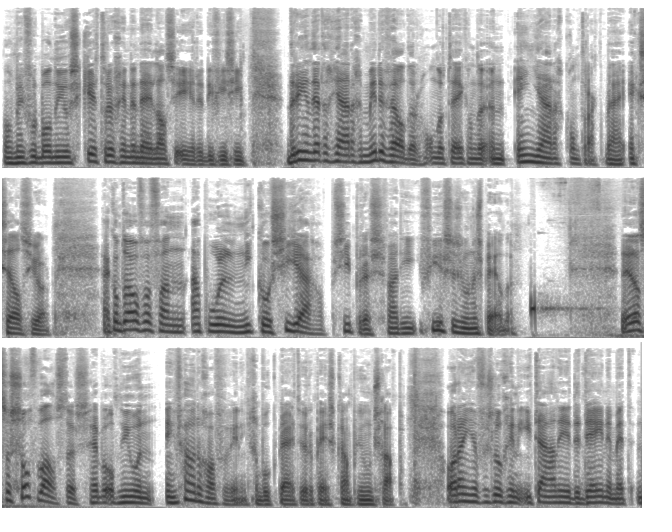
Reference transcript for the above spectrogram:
nog meer voetbalnieuws, keert terug in de Nederlandse eredivisie. 33-jarige middenvelder ondertekende een eenjarig contract bij Excelsior. Hij komt over van Apoel Nicosia op Cyprus, waar hij vier seizoenen speelde. De Nederlandse softbalsters hebben opnieuw een eenvoudige overwinning geboekt bij het Europees kampioenschap. Oranje versloeg in Italië de Denen met 19-0.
